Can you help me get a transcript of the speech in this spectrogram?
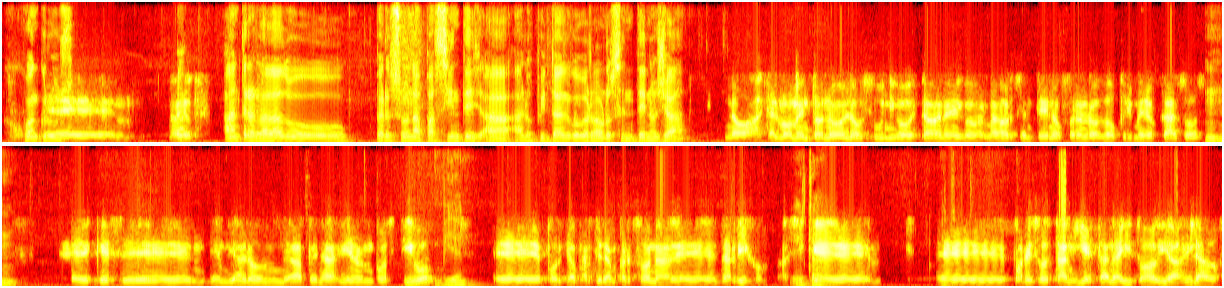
Juan Cruz, eh, no hay otra. ¿Han trasladado personas, pacientes al hospital Gobernador Centeno ya? No, hasta el momento no. Los únicos que estaban en el Gobernador Centeno fueron los dos primeros casos eh, que se enviaron apenas dieron positivo. Bien. Eh, porque aparte eran personas de, riesgo. Así que eh, por eso están y están ahí todavía aislados.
